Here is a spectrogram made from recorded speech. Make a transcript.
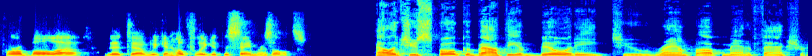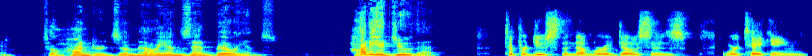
for Ebola, that uh, we can hopefully get the same results. Alex, you spoke about the ability to ramp up manufacturing to hundreds of millions and billions. How do you do that? To produce the number of doses, we're taking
